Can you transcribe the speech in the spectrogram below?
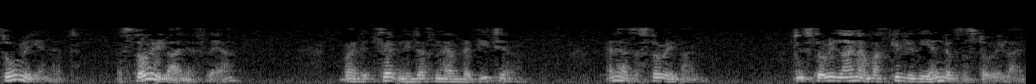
story in it. The storyline is there, but it certainly doesn't have the detail. It has a storyline. The storyline, I must give you the end of the storyline,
